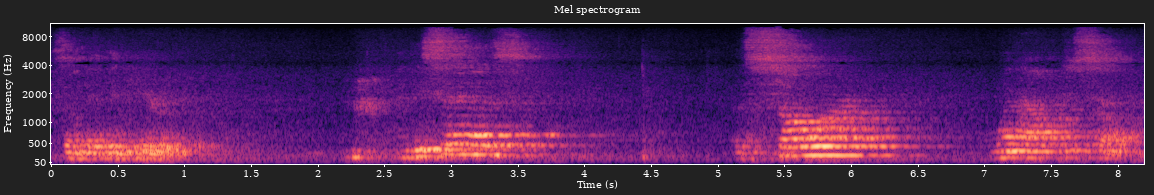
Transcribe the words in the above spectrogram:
so they can hear him. And he says, a sower went out to sow.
